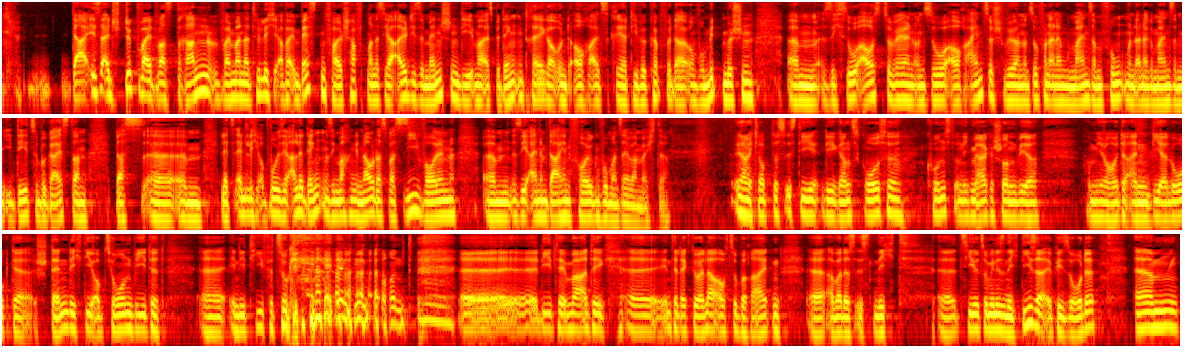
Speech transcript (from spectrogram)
da ist ein Stück weit was dran, weil man natürlich, aber im besten Fall schafft man es ja, all diese Menschen, die immer als Bedenkenträger und auch als kreative Köpfe da irgendwo mitmischen, ähm, sich so auszuwählen und so auch einzuschwören und so von einem gemeinsamen Funken und einer gemeinsamen Idee zu begeistern, dass äh, ähm, letztendlich, obwohl sie alle denken, sie machen genau das, was sie wollen, ähm, sie einem dahin folgen, wo man selber möchte. Ja, ich glaube, das ist die, die ganz große Kunst und ich merke schon, wir haben hier heute einen Dialog, der ständig die Option bietet, äh, in die Tiefe zu gehen und äh, die Thematik äh, intellektueller aufzubereiten. Äh, aber das ist nicht äh, Ziel, zumindest nicht dieser Episode. Ähm,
